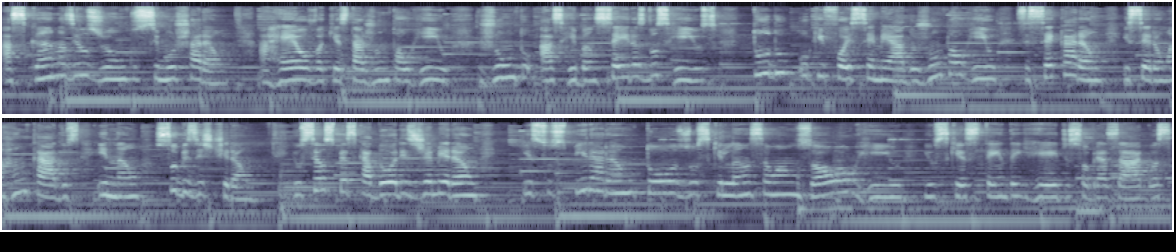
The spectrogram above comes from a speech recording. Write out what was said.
as canas e os juncos se murcharão, a relva que está junto ao rio, junto às ribanceiras dos rios, tudo o que foi semeado junto ao rio se secarão e serão arrancados e não subsistirão. E os seus pescadores gemerão e suspirarão todos os que lançam anzol ao rio, e os que estendem rede sobre as águas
